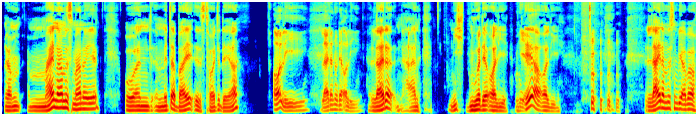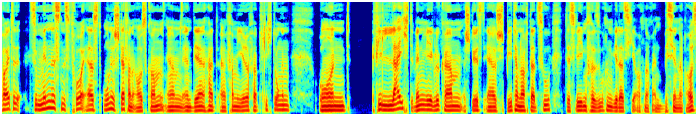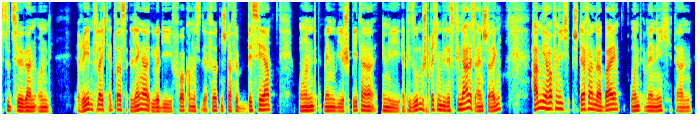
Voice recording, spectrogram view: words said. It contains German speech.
Ähm, mein Name ist Manuel und mit dabei ist heute der Olli. Leider nur der Olli. leider, nein, nicht nur der Olli, Ja. der Olli. Leider müssen wir aber heute zumindestens vorerst ohne Stefan auskommen. Ähm, der hat äh, familiäre Verpflichtungen und vielleicht, wenn wir Glück haben, stößt er später noch dazu. Deswegen versuchen wir das hier auch noch ein bisschen rauszuzögern und reden vielleicht etwas länger über die Vorkommnisse der vierten Staffel bisher. Und wenn wir später in die Episodenbesprechung des Finales einsteigen, haben wir hoffentlich Stefan dabei. Und wenn nicht, dann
